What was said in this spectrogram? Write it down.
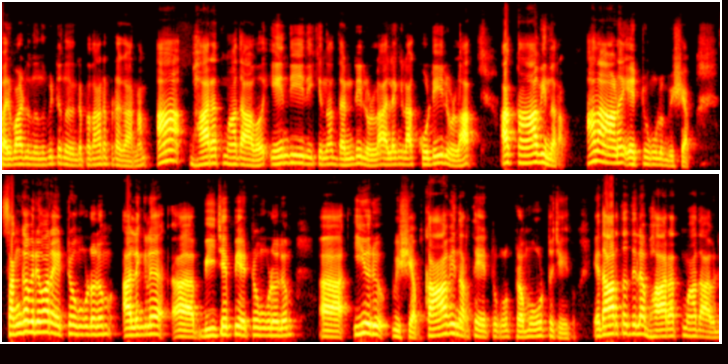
പരിപാടിയിൽ നിന്ന് വിട്ടുന്നതിന്റെ പ്രധാനപ്പെട്ട കാരണം ആ ഭാരത് മാതാവ് ഏന്തിയിരിക്കുന്ന ദണ്ടിലുള്ള അല്ലെങ്കിൽ ആ കൊടിയിലുള്ള ആ കാവി നിറം. അതാണ് ഏറ്റവും കൂടുതൽ വിഷയം. സംഘപരിവാർ ഏറ്റവും കൂടുതലും അല്ലെങ്കിൽ ബി ജെ പി ഏറ്റവും കൂടുതലും ഈ ഒരു വിഷയം കാവ്യ നിറത്തെ ഏറ്റവും കൂടുതൽ പ്രൊമോട്ട് ചെയ്തു. യഥാർത്ഥത്തിൽ ഭാരത് മാതാവിൽ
